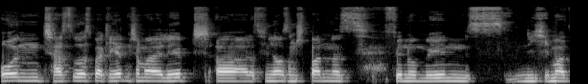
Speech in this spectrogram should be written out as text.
Und hast du das bei Klienten schon mal erlebt? Äh, das finde ich auch so ein spannendes Phänomen. Ist nicht immer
